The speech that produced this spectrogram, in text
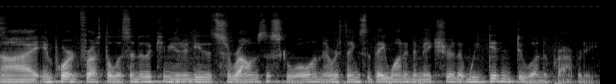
uh, important for us to listen to the community that surrounds the school, and there were things that they wanted to make sure that we didn't do on the property.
